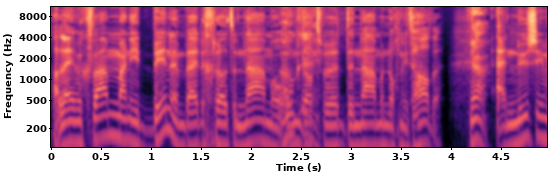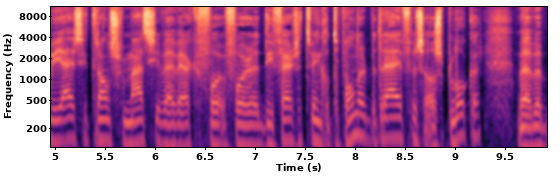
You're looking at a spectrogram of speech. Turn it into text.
Alleen we kwamen maar niet binnen bij de grote namen, okay. omdat we de namen nog niet hadden. Ja. En nu zien we juist die transformatie. Wij werken voor, voor diverse Twinkel top 100 bedrijven, zoals Blokker. We hebben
